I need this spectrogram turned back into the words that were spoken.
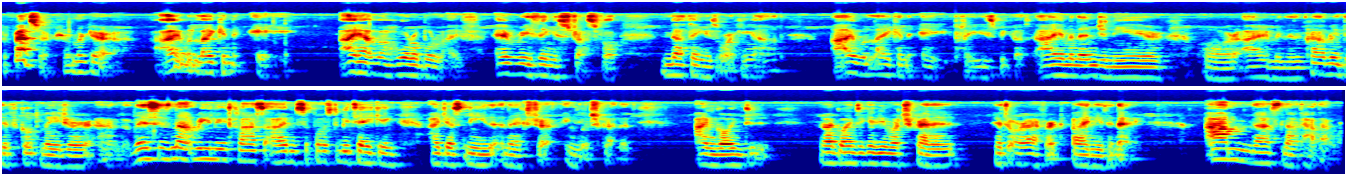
Professor Romagera, I would like an A. I have a horrible life. Everything is stressful. Nothing is working out. I would like an A, please, because I am an engineer or I am in an incredibly difficult major and this is not really a class I'm supposed to be taking. I just need an extra English credit. I'm going to not going to give you much credit or effort, but I need an A. Um, that's not how that works.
